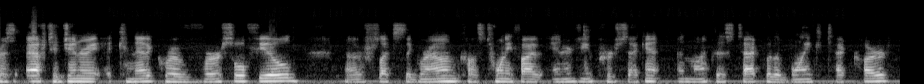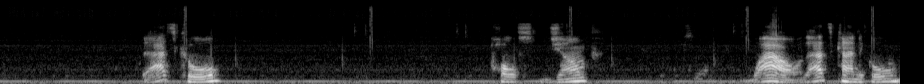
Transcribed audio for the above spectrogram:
Press F to generate a kinetic reversal field. Uh, reflects the ground. Costs 25 energy per second. Unlock this tech with a blank tech card. That's cool. Pulse jump. Wow, that's kind of cool.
